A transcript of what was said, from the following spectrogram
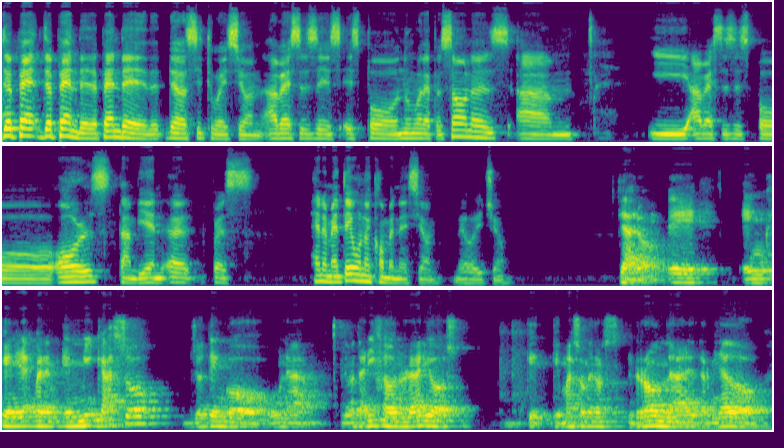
depende, depende de, la situación. A veces es, es por número de personas um, y a veces es por horas también. Uh, pues generalmente una combinación, mejor dicho. Claro. Eh, en general, bueno, en mi caso, yo tengo una, una tarifa de honorarios que, más o menos ronda determinado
